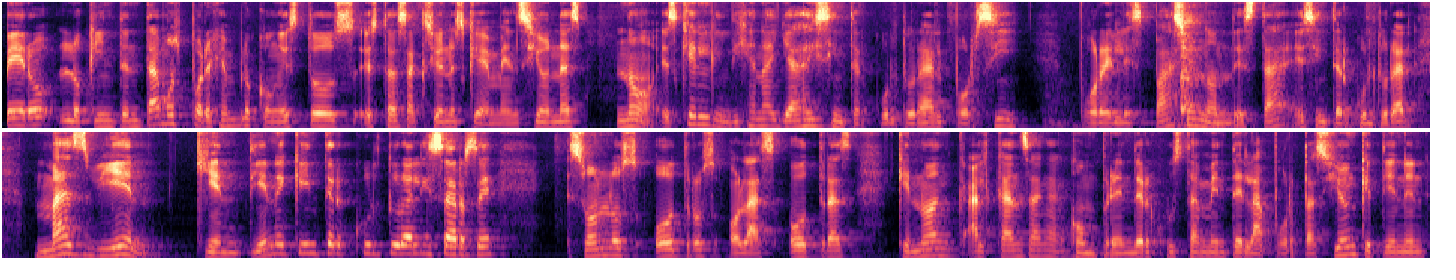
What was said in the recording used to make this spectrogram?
Pero lo que intentamos, por ejemplo, con estos, estas acciones que mencionas, no, es que el indígena ya es intercultural por sí, por el espacio en donde está es intercultural. Más bien, quien tiene que interculturalizarse son los otros o las otras que no alcanzan a comprender justamente la aportación que tienen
